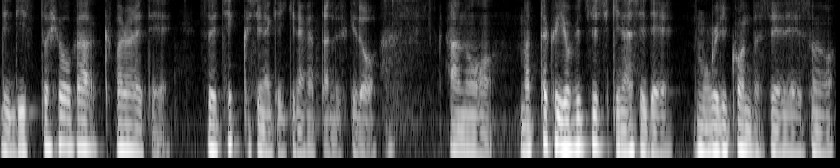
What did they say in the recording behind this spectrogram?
でリスト表が配られてそれチェックしなきゃいけなかったんですけどあの全く予備知識なしで潜り込んだせいでその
